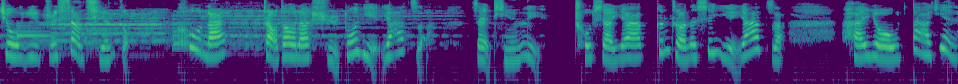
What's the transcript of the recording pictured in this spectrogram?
就一直向前走。后来找到了许多野鸭子，在田里，丑小鸭跟着那些野鸭子，还有大雁，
